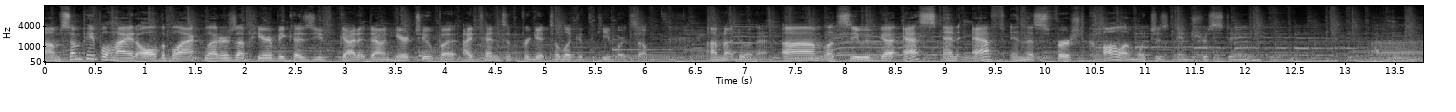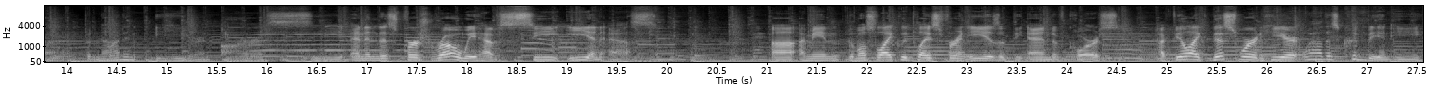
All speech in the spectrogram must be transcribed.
Um, some people hide all the black letters up here because you've got it down here too, but I tend to forget to look at the keyboard, so I'm not doing that. Um, let's see, we've got S and F in this first column, which is interesting. Uh, but not an E or an R or a C. And in this first row, we have C, E, and S. Uh, I mean, the most likely place for an E is at the end, of course. I feel like this word here, well, this could be an E.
